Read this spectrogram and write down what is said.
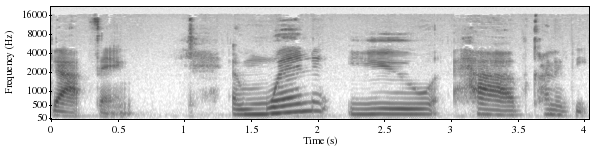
that thing. And when you have kind of the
